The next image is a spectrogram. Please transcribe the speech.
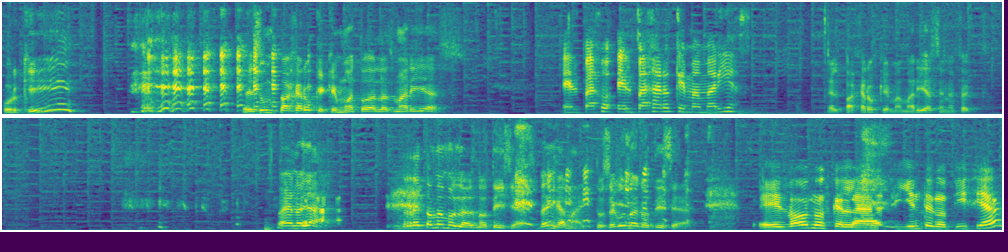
¿Por qué? Es un pájaro que quemó a todas las Marías. El, pajo, el pájaro que mamarías. El pájaro quema Marías, en efecto. Bueno, ya. Retomemos las noticias. Venga, Mike, tu segunda noticia. Vámonos con la siguiente noticia.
